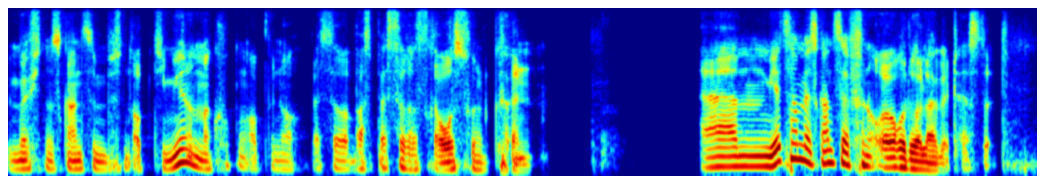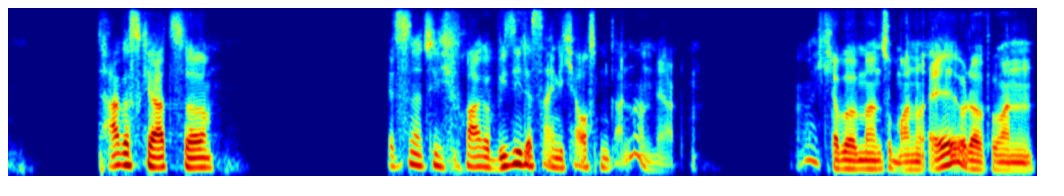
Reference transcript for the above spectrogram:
wir möchten das Ganze ein bisschen optimieren und mal gucken, ob wir noch bessere, was Besseres rausholen können. Ähm, jetzt haben wir das Ganze für einen Euro-Dollar getestet. Tageskerze. Jetzt ist natürlich die Frage, wie sieht das eigentlich aus mit anderen Märkten? Ich glaube, wenn man so manuell oder wenn man,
